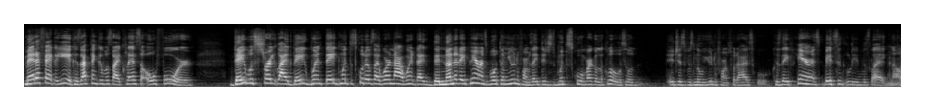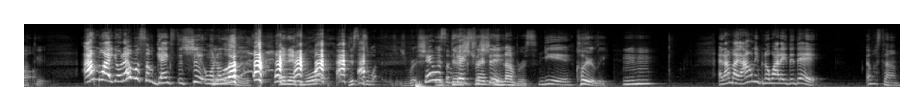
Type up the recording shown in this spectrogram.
matter of fact, yeah, because I think it was like class of 04. They was straight like they went they went to school. They was like we're not went like they, none of their parents bought them uniforms. They just went to school in regular clothes, so it just was no uniforms for the high school because their parents basically was like no. I'm like yo, that was some gangster shit on It the level. and if more, this is what That was some gangster strength shit. in numbers. yeah. Clearly, Mm-hmm. And I'm like I don't even know why they did that. It was dumb.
